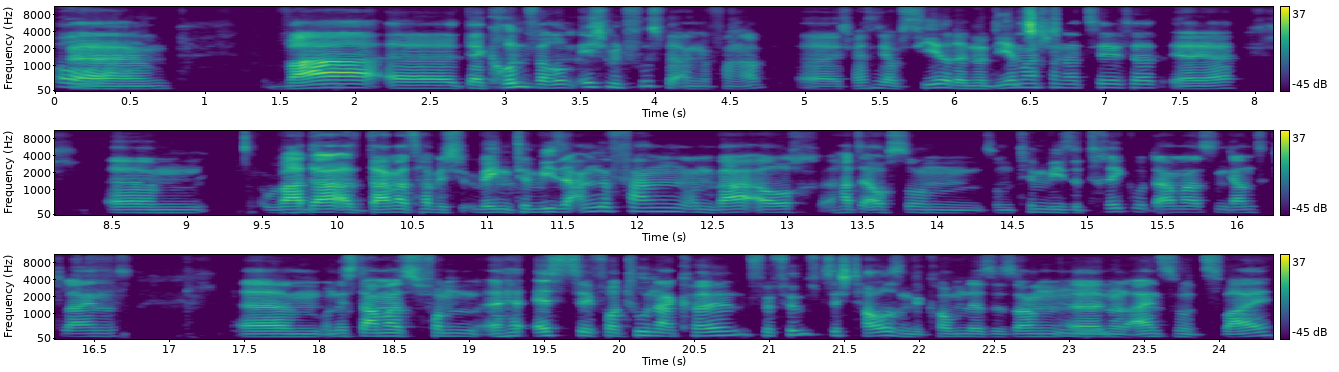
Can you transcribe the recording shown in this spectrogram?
Oh, ähm, war äh, der Grund, warum ich mit Fußball angefangen habe. Äh, ich weiß nicht, ob es hier oder nur dir mal schon erzählt hat. Ja, ja. Ähm, war da, also damals habe ich wegen Tim Wiese angefangen und war auch, hatte auch so ein, so ein Tim Wiese-Trikot damals, ein ganz kleines. Ähm, und ist damals von äh, SC Fortuna Köln für 50.000 gekommen, der Saison äh, Mhm. 01-02.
